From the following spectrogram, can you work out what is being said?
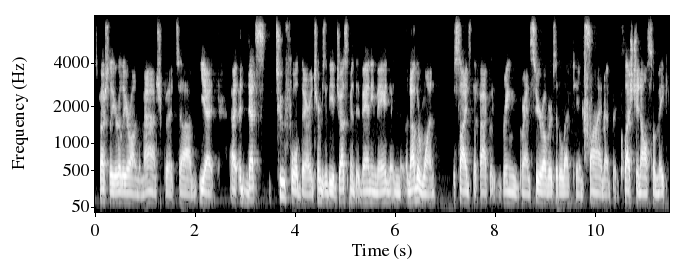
especially earlier on the match. But um, yeah, uh, that's twofold there in terms of the adjustment that Vanney made, and another one besides the fact that bring Grandsir over to the left hand side. Uh, but Kljestan also make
